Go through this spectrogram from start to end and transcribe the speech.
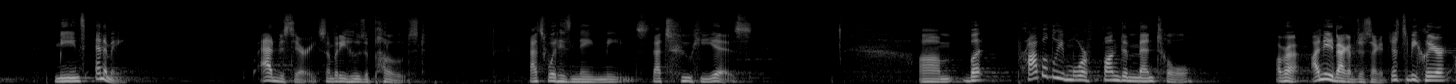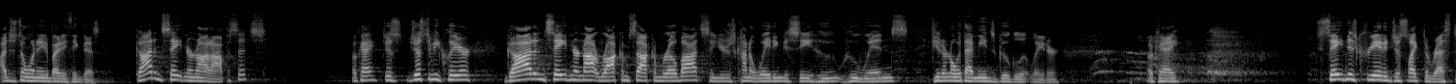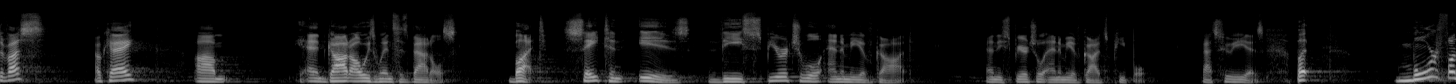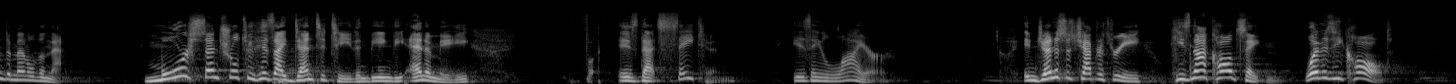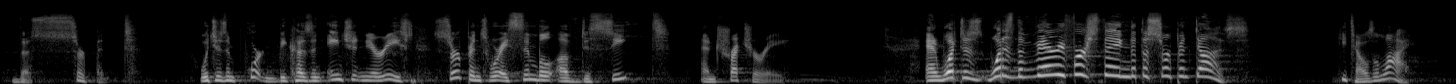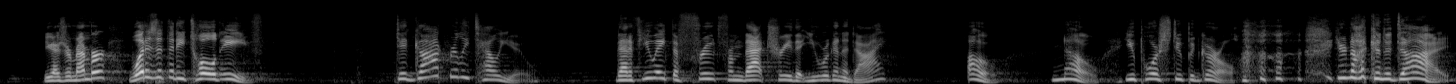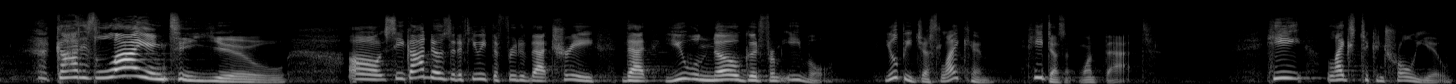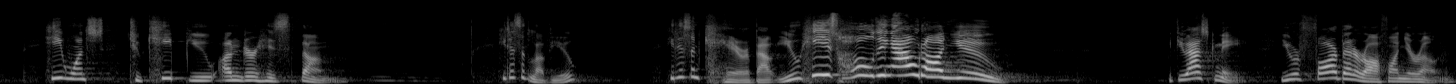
means enemy, adversary, somebody who's opposed. That's what his name means, that's who he is. Um, but probably more fundamental. All right, I need to back up just a second. Just to be clear, I just don't want anybody to think this. God and Satan are not opposites. Okay? Just, just to be clear, God and Satan are not rock'em sock'em robots, and you're just kind of waiting to see who, who wins. If you don't know what that means, Google it later. Okay? Satan is created just like the rest of us. Okay? Um, and God always wins his battles. But Satan is the spiritual enemy of God and the spiritual enemy of God's people. That's who he is. But more fundamental than that, more central to his identity than being the enemy is that Satan is a liar. In Genesis chapter 3, he's not called Satan. What is he called? The serpent, which is important because in ancient Near East, serpents were a symbol of deceit and treachery. And what, does, what is the very first thing that the serpent does? He tells a lie. You guys remember? What is it that he told Eve? Did God really tell you that if you ate the fruit from that tree that you were going to die? Oh, no, you poor stupid girl. You're not going to die. God is lying to you. Oh, see, God knows that if you eat the fruit of that tree, that you will know good from evil. You'll be just like him. And he doesn't want that. He likes to control you. He wants to keep you under his thumb. He doesn't love you. He doesn't care about you. He's holding out on you. If you ask me, you are far better off on your own.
